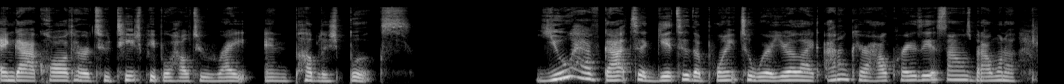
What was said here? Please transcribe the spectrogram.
and God called her to teach people how to write and publish books. You have got to get to the point to where you're like, I don't care how crazy it sounds, but I want to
